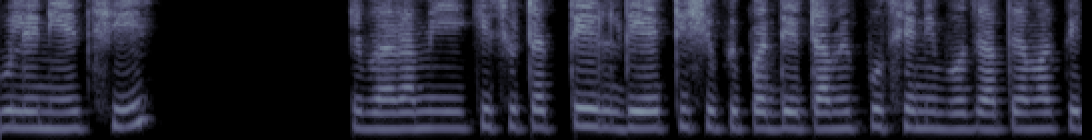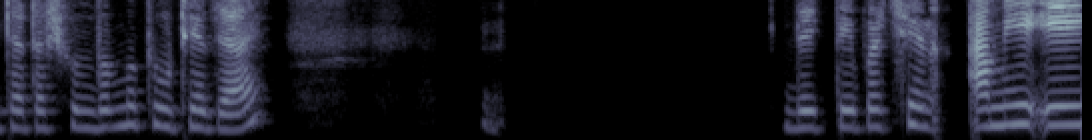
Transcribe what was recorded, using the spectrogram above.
গুলে নিয়েছি। এবার আমি কিছুটা তেল দিয়ে, টিস্যু পেপার দিয়ে এটা আমি পুছে নিব যাতে আমার পিঠাটা সুন্দর মতো উঠে যায়। দেখতেই পাচ্ছেন, আমি এই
